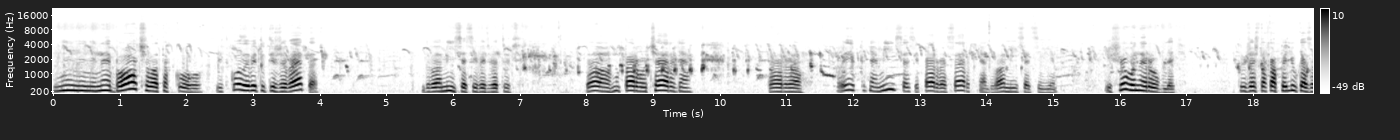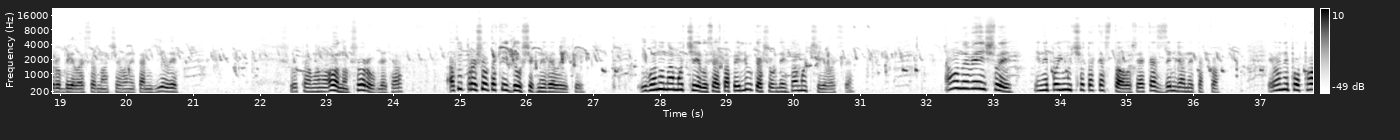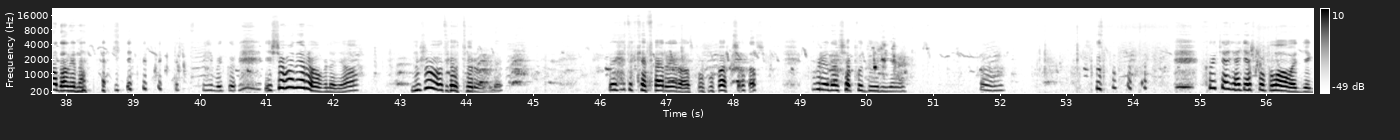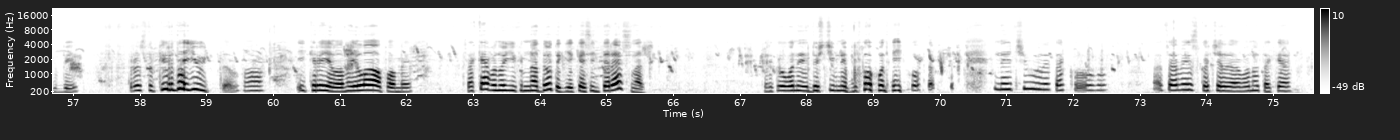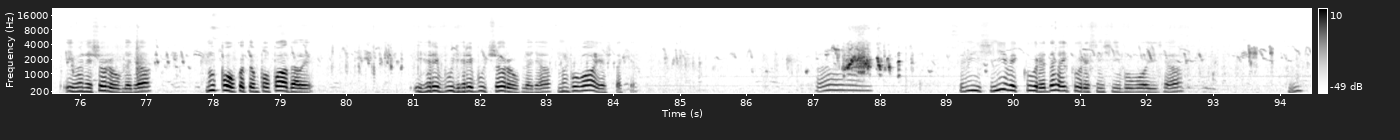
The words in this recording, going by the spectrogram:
Ні, ні, ні, не бачила такого. Відколи ви тут і живете? Два місяці ви тут. Да, ну 1 червня, 1 липня місяць і 1 серпня, два місяці їм. І що вони роблять? Тут же ж така пилюка зробилася, наче вони там їли. Що там воно? О, ну, що роблять, га? А тут пройшов такий дощик невеликий. І воно намочилося, та пилюка, що в них намочилася. А вони вийшли і не поймуть, що таке сталося, якась земля не така. І вони попадали на неї. І що вони роблять, а? Ну що вони ото роблять? Це я таке перший раз побачила. що Кури наче подуріли. Хоча я ж поплавати якби. Просто пірнають там, а? І крилами, і лапами. Таке воно їх на дотик якесь інтересне ж. Такого вони дощів не було, вони його не чули такого. А це вискочили, а воно таке. І вони що роблять, а? Ну, покотом попадали. І грибуть, грибуть, що роблять, а? Ну буває ж таке. Ой, Смішні ви кури, давай кури смішні бувають, а?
